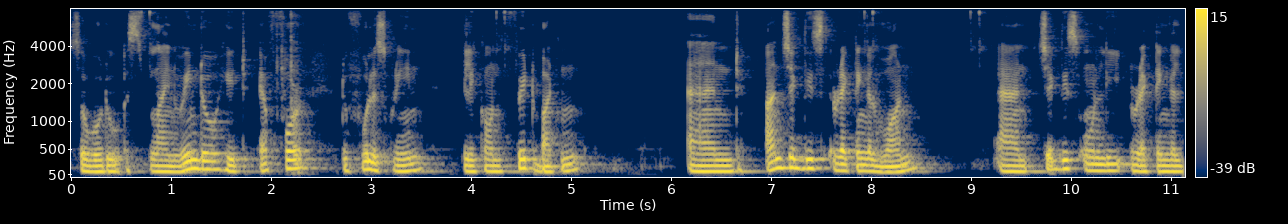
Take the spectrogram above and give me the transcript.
So go to a spline window hit f4 to full screen click on fit button and uncheck this rectangle 1 and check this only rectangle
